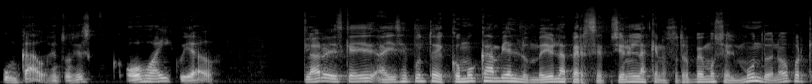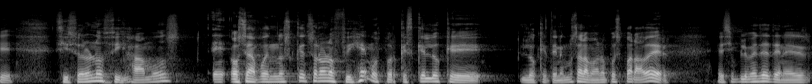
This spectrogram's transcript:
un caos. Entonces, ojo ahí, cuidado. Claro, es que hay ese punto de cómo cambian los medios la percepción en la que nosotros vemos el mundo, ¿no? Porque si solo nos fijamos, eh, o sea, pues no es que solo nos fijemos, porque es que lo que, lo que tenemos a la mano pues para ver es simplemente tener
